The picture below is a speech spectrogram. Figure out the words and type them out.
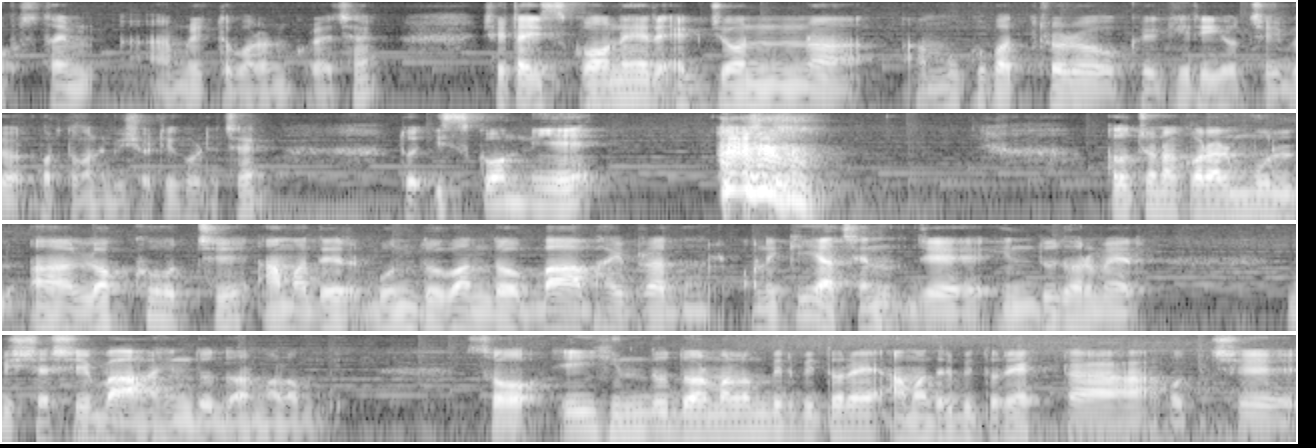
অবস্থায় মৃত্যুবরণ করেছে। সেটা ইসকনের একজন মুখপাত্রকে ঘিরেই হচ্ছে বর্তমানে বিষয়টি ঘটেছে। তো ইসকন নিয়ে আলোচনা করার মূল লক্ষ্য হচ্ছে আমাদের বন্ধু বান্ধব বা ভাই ব্রাদার অনেকেই আছেন যে হিন্দু ধর্মের বিশ্বাসী বা হিন্দু ধর্মাবলম্বী। সো এই হিন্দু ধর্মাবলম্বীর ভিতরে, আমাদের ভিতরে একটা হচ্ছে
